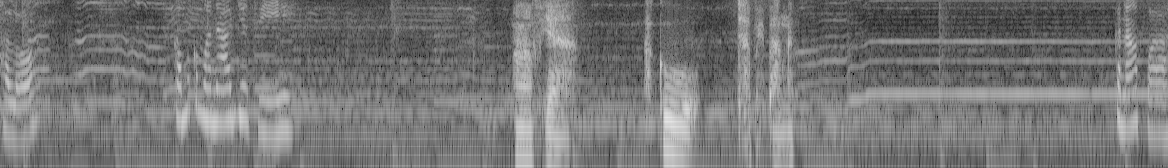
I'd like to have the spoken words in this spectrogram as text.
Halo? Kamu ke mana aja sih? Maaf ya, aku capek banget. Kenapa?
